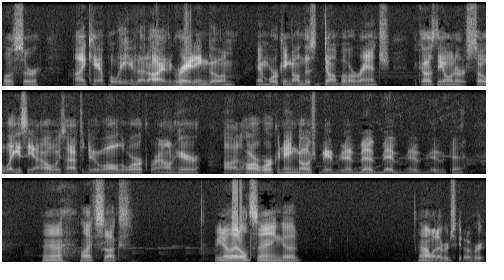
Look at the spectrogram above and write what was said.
Hello, sir. I can't believe that I, the great Ingo, am, am working on this dump of a ranch. Because the owner is so lazy, I always have to do all the work around here. Uh, hard working Ingo. Yeah, life sucks. Well, you know that old saying, uh, Oh, whatever. Just get over it.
